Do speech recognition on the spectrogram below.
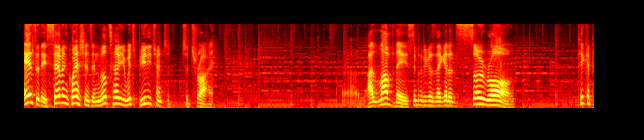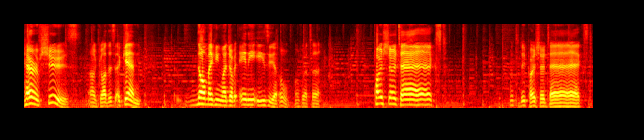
Answer these seven questions and we'll tell you which beauty trend to, to try. Uh, I love these simply because they get it so wrong. Pick a pair of shoes. Oh god, this again, not making my job any easier. Oh, I forgot to post show text. What to do post show text.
